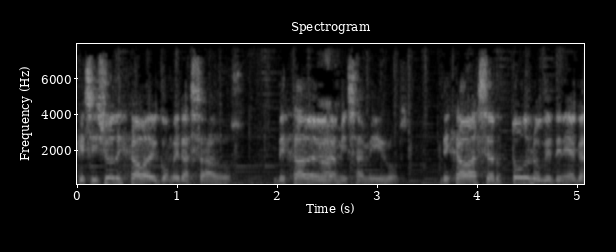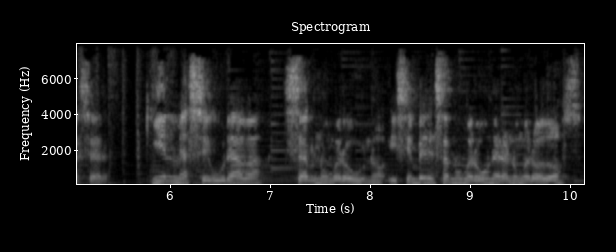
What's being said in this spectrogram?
que si yo dejaba de comer asados, dejaba de ver a mis amigos, dejaba de hacer todo lo que tenía que hacer. ¿Quién me aseguraba ser número uno? Y si en vez de ser número uno era número dos,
